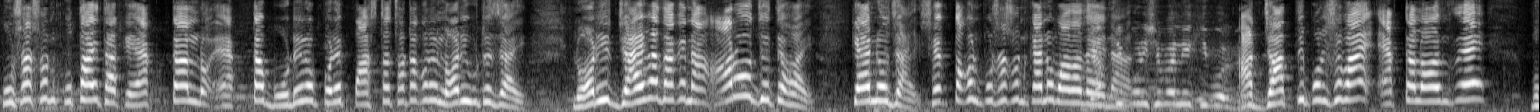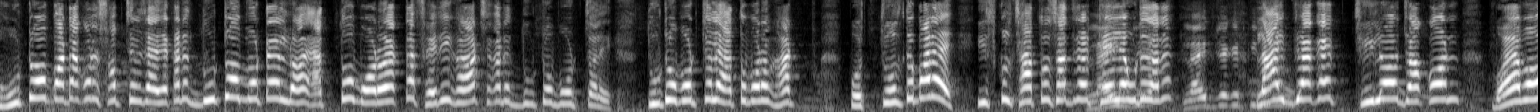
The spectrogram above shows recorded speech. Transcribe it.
প্রশাসন কোথায় থাকে? একটা একটা বোর্ডের ওপরে পাঁচটা ছটা করে লরি উঠে যায়। লরির জায়গা থাকে না আরও যেতে হয়। কেন যায়? সে তখন প্রশাসন কেন বাধা দেয় না? আর যাত্রী পরিষেবায় একটা লঞ্চে হুটো পাটা করে সব ছেড়ে যায়। এখানে দুটো বোটের এত বড় একটা ফেরি ঘাট সেখানে দুটো বোট চলে। দুটো বোট চলে এত বড় ঘাট চলতে পারে? স্কুল ছাত্রছাত্রীরা ঠেলে উঠে যাবে। লাইফ জ্যাকেট ছিল যখন ভয়াবহ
